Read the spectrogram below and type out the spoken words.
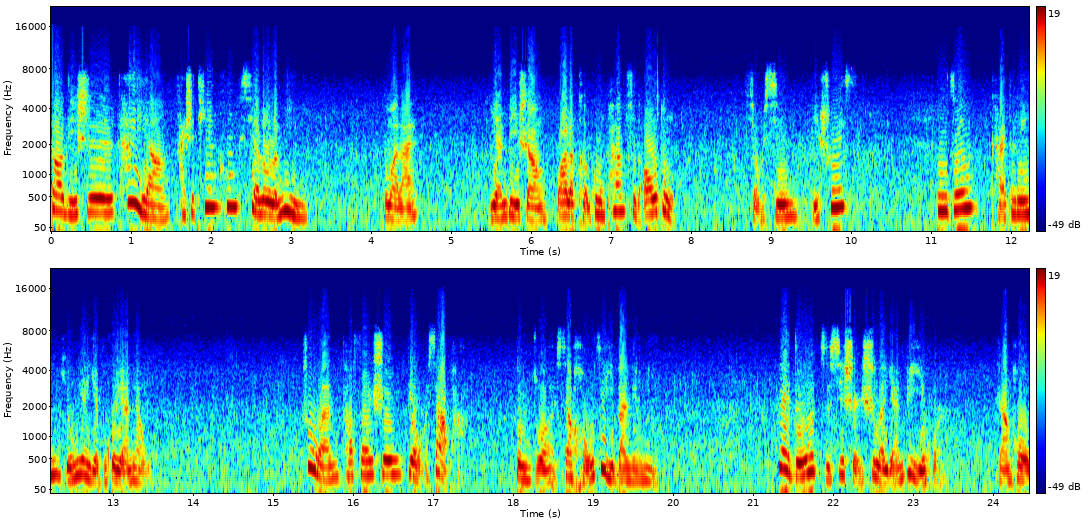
到底是太阳还是天空泄露了秘密？跟我来。”岩壁上挖了可供攀附的凹洞，小心别摔死，否则凯特琳永远也不会原谅我。说完，他翻身便往下爬，动作像猴子一般灵敏。奈德仔细审视了岩壁一会儿，然后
